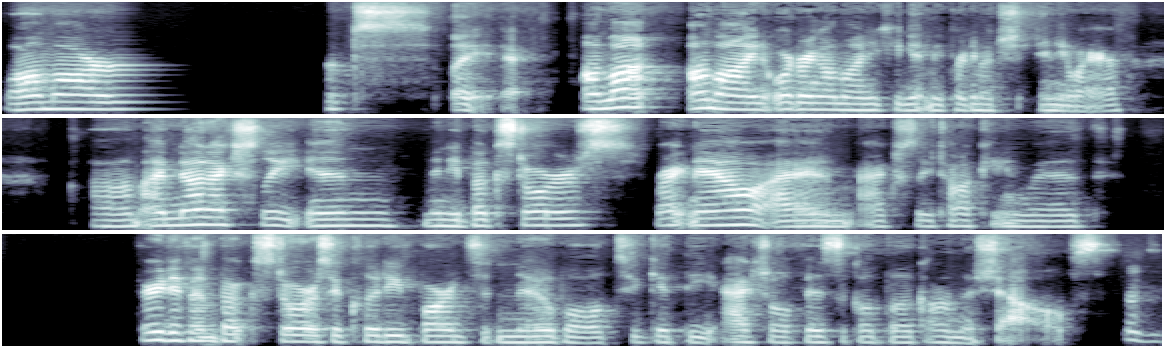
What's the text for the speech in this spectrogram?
Walmart, like online, online ordering online. You can get me pretty much anywhere. Um, I'm not actually in many bookstores right now. I'm actually talking with three different bookstores, including Barnes and Noble, to get the actual physical book on the shelves. Mm-hmm.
